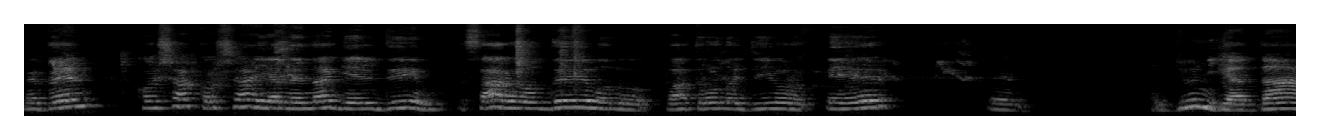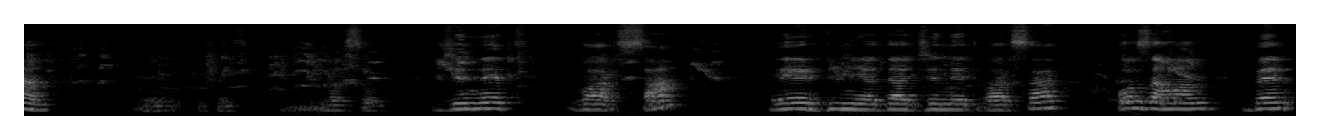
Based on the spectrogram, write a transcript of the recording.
ve ben koşa koşa yanına geldim. Sarıldım onu. Patrona diyorum eğer dünyada e, nasıl cennet varsa eğer dünyada cennet varsa o zaman ben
